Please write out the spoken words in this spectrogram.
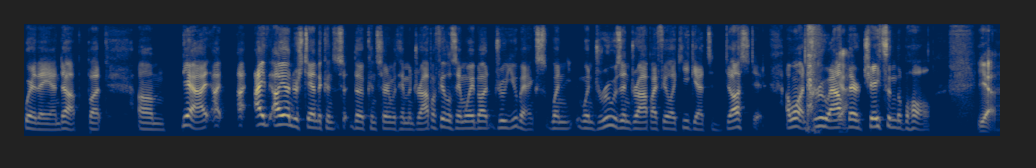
where they end up. But um, yeah, I, I I understand the con- the concern with him and drop. I feel the same way about Drew Eubanks. When when Drew is in drop, I feel like he gets dusted. I want Drew out yeah. there chasing the ball. Yeah,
